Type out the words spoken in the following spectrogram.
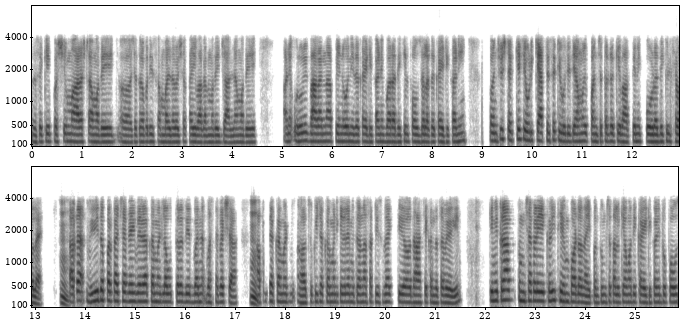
जसे की पश्चिम महाराष्ट्रामध्ये छत्रपती संभाजीनगरच्या काही भागांमध्ये, जालन्यामध्ये आणि उर्वरित भागांना पेंडवणी तर काही ठिकाणी बरा देखील पाऊस झाला, तर काही ठिकाणी 25%च एवढी कॅपॅसिटी होती. त्यामुळे 75% भाग त्यांनी कोरडा देखील ठेवलाय. हं. आता विविध प्रकारच्या वेगवेगळ्या कमेंटला उत्तरं देत बसण्यापेक्षा. आपण त्या कमेंट चुकीच्या कमेंट केलेल्या मित्रांसाठी सुद्धा एक 10 सेकंदाचा वेळ घेईल, की मित्रा तुमच्याकडे एकही थेंब पडला नाही, पण तुमच्या तालुक्यामध्ये काही ठिकाणी तो पाऊस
